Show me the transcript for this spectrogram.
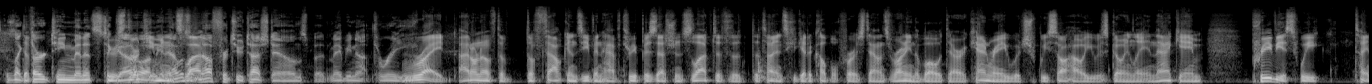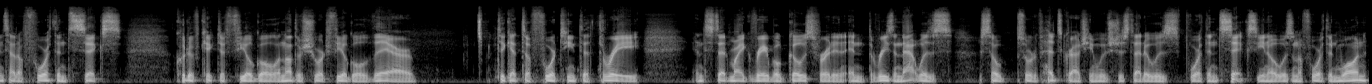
it was like the, 13 minutes to go. 13 I mean, minutes that was left. enough for two touchdowns, but maybe not three. Right. I don't know if the, the Falcons even have three possessions left. If the, the Titans could get a couple first downs running the ball with Derrick Henry, which we saw how he was going late in that game. Previous week, Titans had a fourth and six, could have kicked a field goal, another short field goal there to get to 14 to 3. Instead, Mike Vrabel goes for it. And, and the reason that was so sort of head scratching was just that it was fourth and six. You know, it wasn't a fourth and one.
